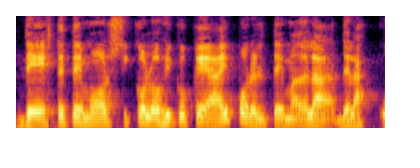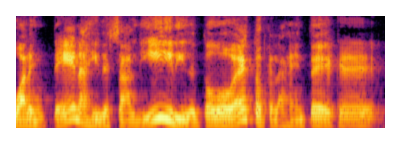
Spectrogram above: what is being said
de este temor psicológico que hay por el tema de, la, de las cuarentenas y de salir y de todo esto que la gente... Es que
